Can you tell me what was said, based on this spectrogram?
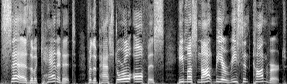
says of a candidate for the pastoral office, he must not be a recent convert,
